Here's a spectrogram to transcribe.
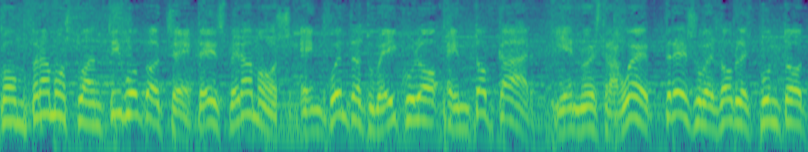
Compramos tu antiguo coche. Te esperamos. Encuentra tu vehículo en Top Car y en nuestra web www.top-car.es.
